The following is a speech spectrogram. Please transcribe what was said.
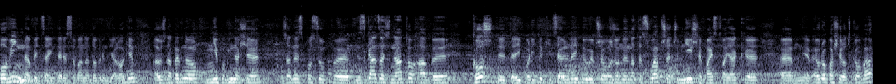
powinna być zainteresowana dobrym dialogiem, a już na pewno nie powinna się w żaden sposób zgadzać na to, aby koszty tej polityki celnej były przełożone na te słabsze czy mniejsze państwa jak e, e, Europa Środkowa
